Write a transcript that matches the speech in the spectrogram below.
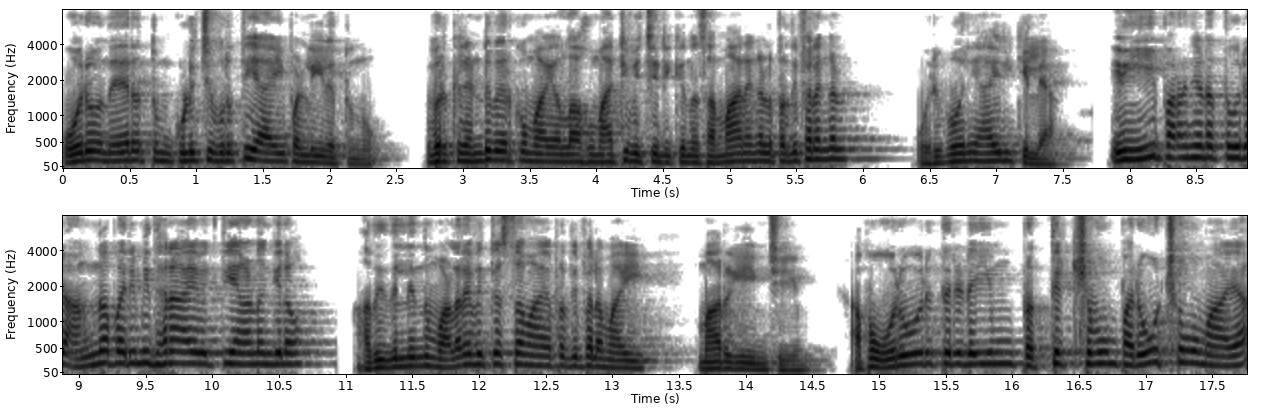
ഓരോ നേരത്തും കുളിച്ച് വൃത്തിയായി പള്ളിയിലെത്തുന്നു. ഇവർക്ക് രണ്ടുപേർക്കുമായി അള്ളാഹു മാറ്റിവെച്ചിരിക്കുന്ന സമ്മാനങ്ങൾ പ്രതിഫലങ്ങൾ ഒരുപോലെ ആയിരിക്കില്ല. ഇനി ഈ പറഞ്ഞിടത്ത് ഒരു അംഗപരിമിതനായ വ്യക്തിയാണെങ്കിലോ അത് ഇതിൽ നിന്നും വളരെ വ്യത്യസ്തമായ പ്രതിഫലമായി മാറുകയും ചെയ്യും. അപ്പോൾ ഓരോരുത്തരുടെയും പ്രത്യക്ഷവും പരോക്ഷവുമായ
